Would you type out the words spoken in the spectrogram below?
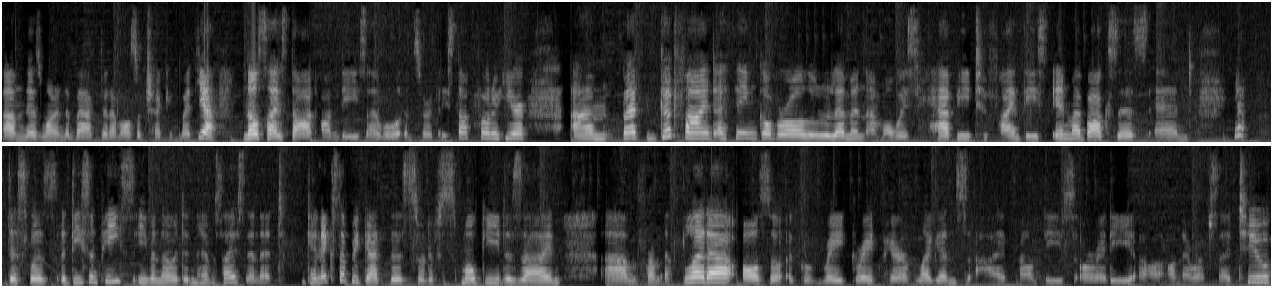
Um, there's one in the back that I'm also checking. But yeah, no size dot on these. I will insert a stock photo here. Um, but good find, I think, overall, Lululemon. I'm always happy to find these in my boxes. And yeah, this was a decent piece, even though it didn't have a size in it. Okay, next up we got this sort of smoky design um, from Athleta. Also a great, great pair of leggings. I found these already uh, on their website too.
